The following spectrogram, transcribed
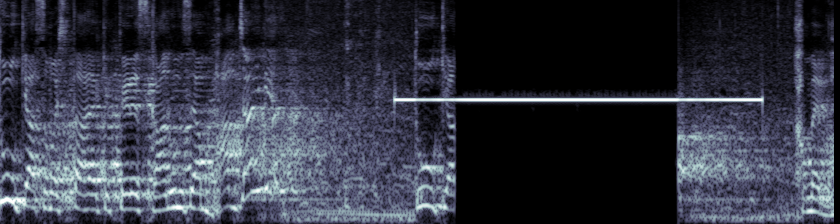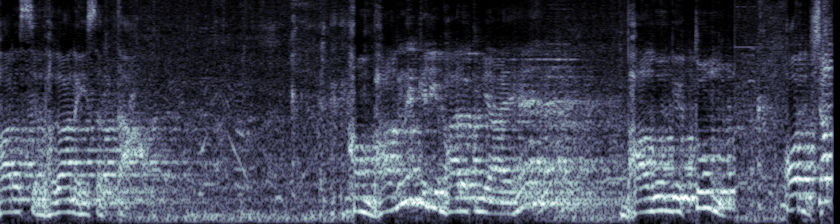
तू क्या समझता है कि तेरे इस कानून से हम भाग जाएँगे? तू क्या हमें भारत से भगा नहीं सकता? हम भागने के लिए भारत में आए हैं। भागोगे तुम। और जब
